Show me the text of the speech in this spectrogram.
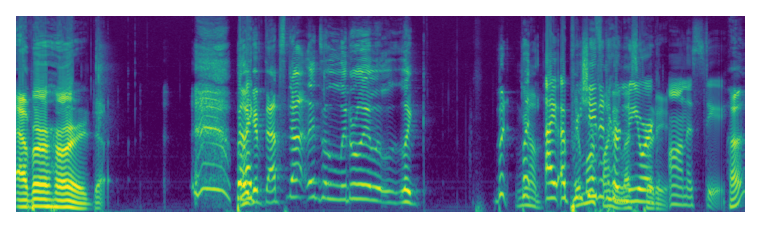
ever heard. but like I, if that's not, it's literally like, but but Yeah. I appreciated her New York pretty. honesty. huh?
